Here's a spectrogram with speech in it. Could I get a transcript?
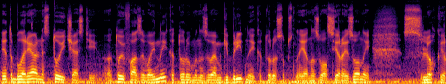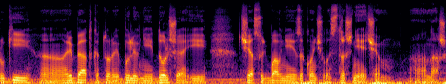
Это была реальность той части, а, той фазы войны, которую мы называем гибридной, которую, собственно, я назвал серой зоной, с легкой руки а, ребят, которые были в ней дольше и чья судьба в ней закончилась страшнее, чем наш.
